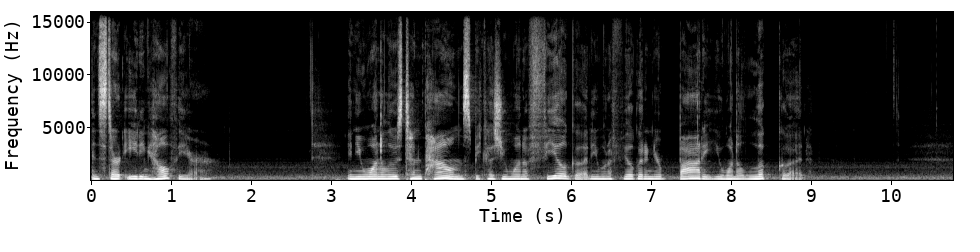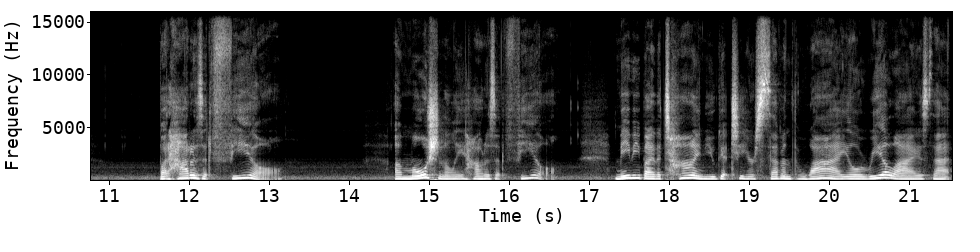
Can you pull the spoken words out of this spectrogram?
and start eating healthier. And you want to lose 10 pounds because you want to feel good. You want to feel good in your body. You want to look good. But how does it feel? Emotionally, how does it feel? Maybe by the time you get to your seventh why, you'll realize that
